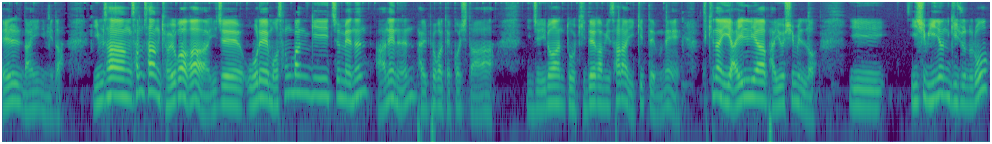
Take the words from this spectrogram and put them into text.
L9입니다. 임상 3상 결과가 이제 올해 뭐 상반기쯤에는 안에는 발표가 될 것이다. 이제 이러한 또 기대감이 살아 있기 때문에 특히나 이 아일리아 바이오 시밀러 이 22년 기준으로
